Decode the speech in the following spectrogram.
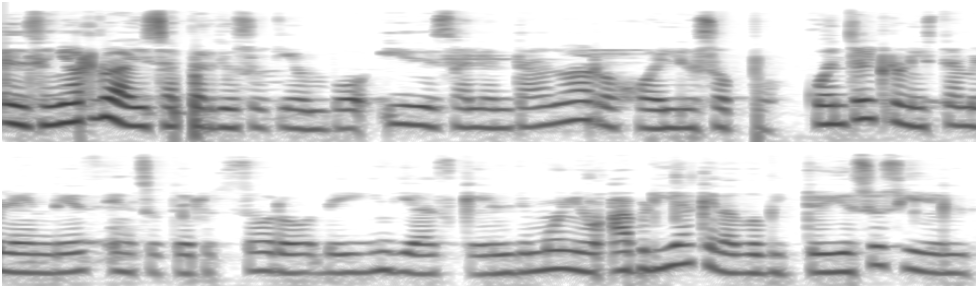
El señor Loaiza perdió su tiempo y desalentado arrojó el hisopo. Cuenta el cronista Meléndez en su Tesoro de Indias que el demonio habría quedado victorioso si el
